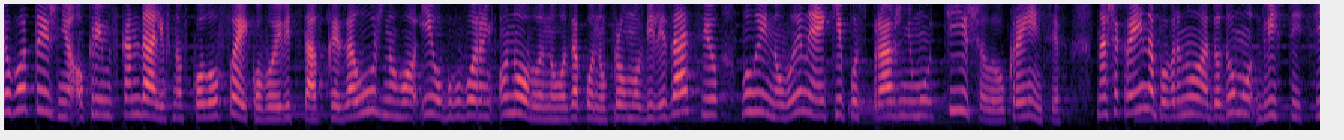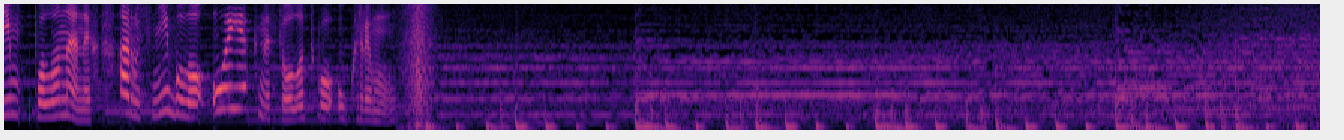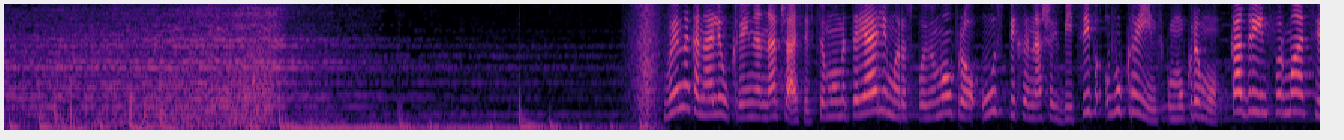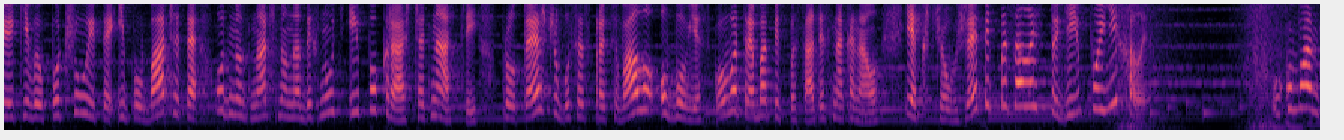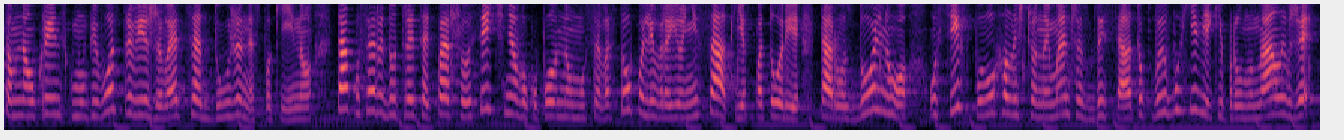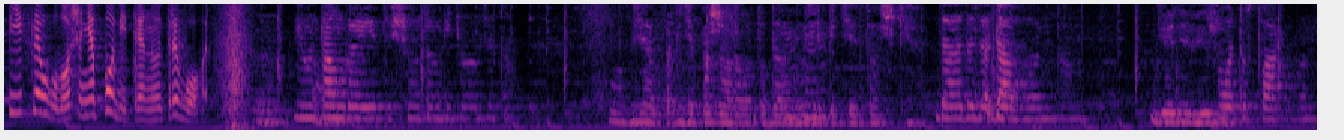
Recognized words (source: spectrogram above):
Цього тижня, окрім скандалів навколо фейкової відставки залужного і обговорень оновленого закону про мобілізацію, були й новини, які по-справжньому тішили українців. Наша країна повернула додому 207 полонених, а русні було ой як не солодко у Криму. Ви на каналі Україна на часі. В цьому матеріалі ми розповімо про успіхи наших бійців в українському Криму. Кадри інформацію, які ви почуєте і побачите, однозначно надихнуть і покращать настрій. Про те, щоб усе спрацювало, обов'язково треба підписатись на канал. Якщо вже підписались, тоді поїхали. Окупантам на українському півострові живеться дуже неспокійно. Так, у середу, 31 січня, в окупованому Севастополі в районі САК, Євпаторії та Роздольного усіх сполохали щонайменше з десяток вибухів, які пролунали вже після оголошення повітряної тривоги. И он там горит еще, он там видела где-то. Вот где, где пожар вот туда, Мгм. возле пятиэтажки. Да, да, да, да, вон там. Я не вижу. Вот тут пар, вон.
